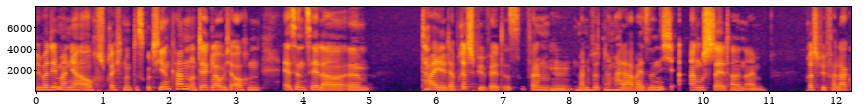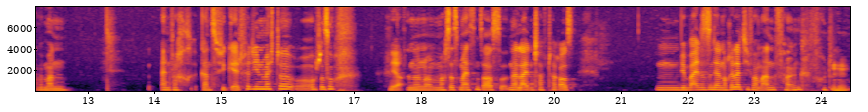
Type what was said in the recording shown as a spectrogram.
über den man ja auch sprechen und diskutieren kann und der, glaube ich, auch ein essentieller ähm, Teil der Brettspielwelt ist. Weil Mhm. man wird normalerweise nicht Angestellter in einem Brettspielverlag, wenn man einfach ganz viel Geld verdienen möchte oder so, Ja. sondern man macht das meistens aus einer Leidenschaft heraus. Wir beide sind ja noch relativ am Anfang von Mhm.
